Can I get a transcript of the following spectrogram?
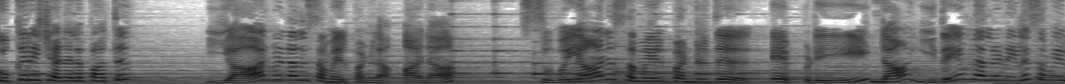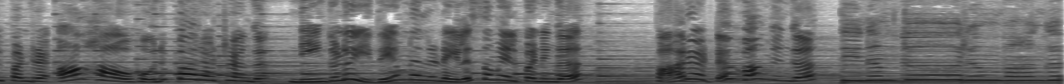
குக்கரி சேனலை பார்த்து யார் வேணாலும் சமையல் பண்ணலாம். ஆனா சுவையான சமையல் பண்றது எப்படி? நான் இதயம் நல்லெண்ணெயில சமையல் பண்றேன். ஆஹா ஓஹோன்னு பாராட்டுறாங்க. நீங்களும் இதயம் நல்லெண்ணெயில சமையல் பண்ணுங்க. பாராட்ட வாங்குங்க. தினம் தோறும் வாங்க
